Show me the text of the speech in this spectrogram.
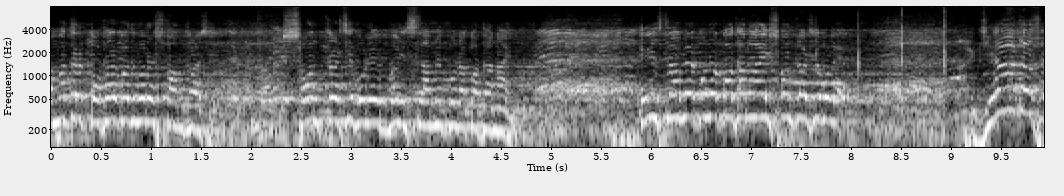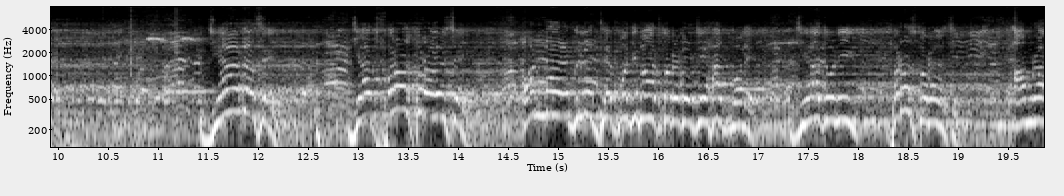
আমাদের কথায় কথা বলে সন্ত্রাসী। সন্ত্রাসী বলে ইসলামে কোনো কথা নাই। ইসলামে কোনো কথা নাই সন্ত্রাসী বলে। জিহাদ আছে জিহাদ আছে, জিহাদ ফরজ। প্রতিবাদ করাকে জিহাদ বলে। জিহাদ উনি ফরজ করা হয়েছে। আমরা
